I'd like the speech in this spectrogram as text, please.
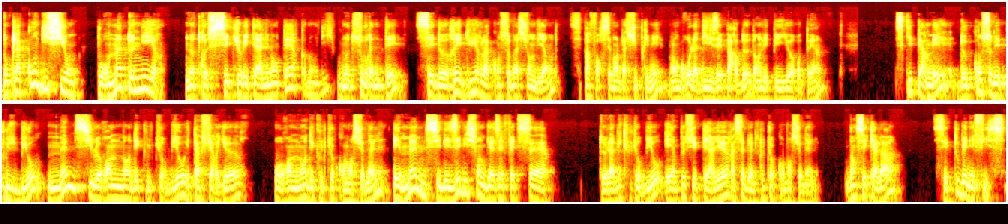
Donc la condition pour maintenir notre sécurité alimentaire, comme on dit, ou notre souveraineté, c'est de réduire la consommation de viande. Ce n'est pas forcément de la supprimer, mais en gros la diviser par deux dans les pays européens. Ce qui permet de consommer plus bio, même si le rendement des cultures bio est inférieur au rendement des cultures conventionnelles, et même si les émissions de gaz à effet de serre de l'agriculture bio est un peu supérieure à celle de l'agriculture conventionnelle. Dans ces cas-là, c'est tout bénéfice,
